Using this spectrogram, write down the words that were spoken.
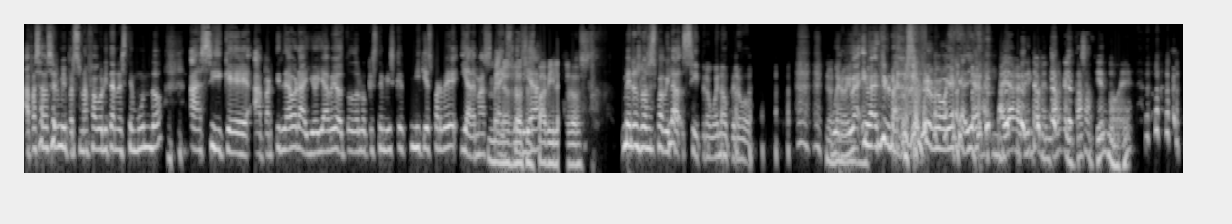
ha pasado a ser mi persona favorita en este mundo. Así que a partir de ahora yo ya veo todo lo que esté Miki Miki Esparvé y además la Menos los historia, espabilados. menos los espabilados. Sí, pero bueno, pero No, bueno, iba, iba a decir una cosa, pero me voy a callar. Vaya guerrita mental que le estás haciendo, ¿eh?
